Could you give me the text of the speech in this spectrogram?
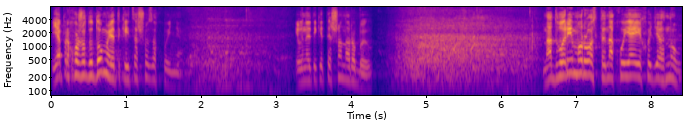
Я приходжу додому, я такий, це що за хуйня? І вони такі, ти що наробив? На дворі мороз, ти нахуя їх одягнув.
